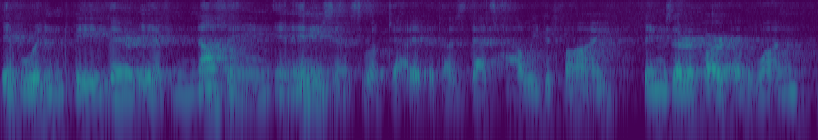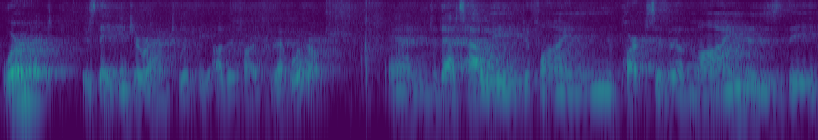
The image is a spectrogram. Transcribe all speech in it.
it wouldn't be there if nothing in any sense looked at it, because that's how we define things that are part of one world, is they interact with the other parts of that world. And that's how we define parts of the mind is the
